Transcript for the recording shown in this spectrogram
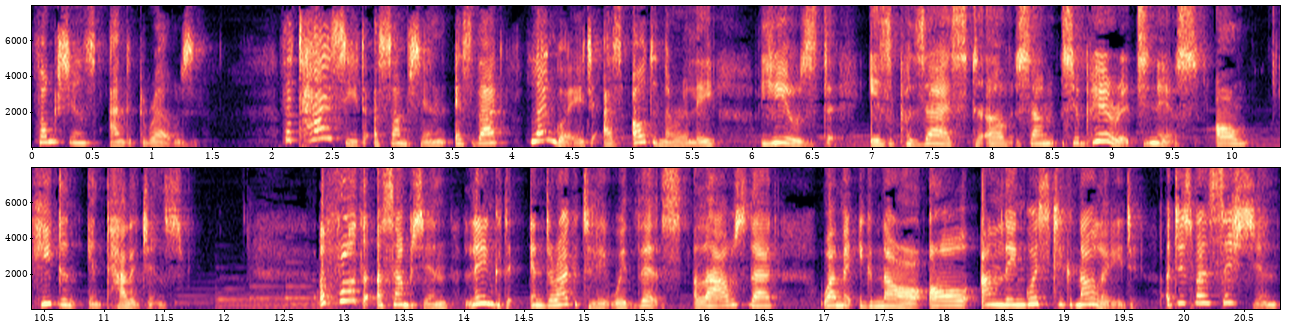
functions, and grows. The tacit assumption is that language as ordinarily used is possessed of some superior genius or hidden intelligence. A further assumption linked indirectly with this allows that one may ignore all unlinguistic knowledge a dispensation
